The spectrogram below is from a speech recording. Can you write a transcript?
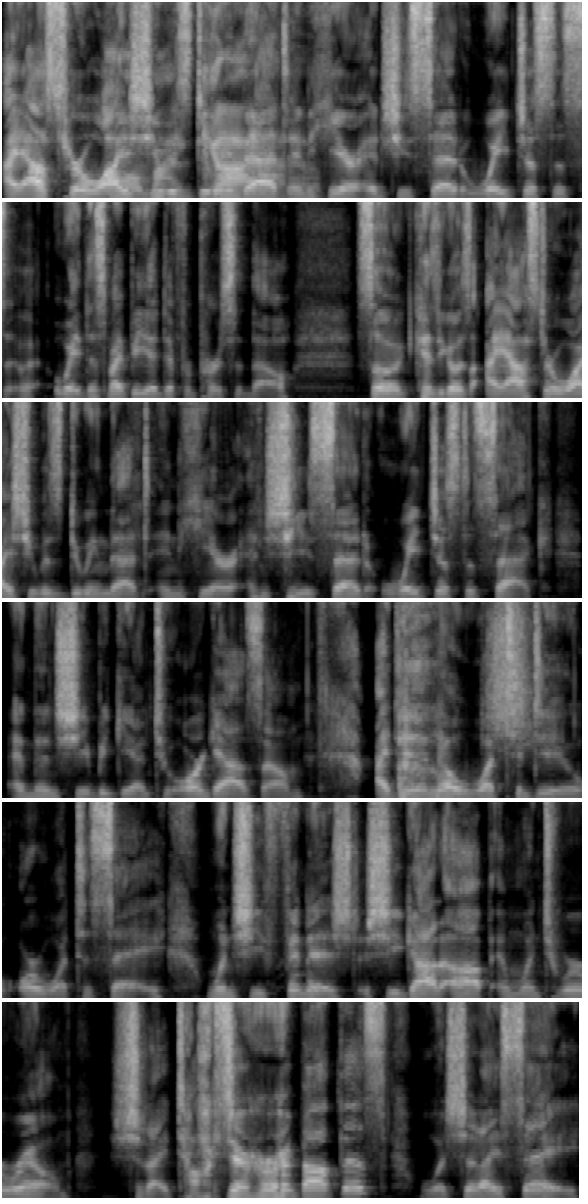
I asked her why Oh she was doing God, that in here, and she said, Wait just a s- wait, this might be a different person though. So, because he goes, I asked her why she was doing that in here, and she said, Wait just a sec. And then she began to orgasm. I didn't know oh, what to do or what to say. When she finished, she got up and went to her room. Should I talk to her about this? What should I say?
